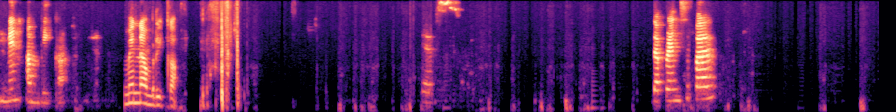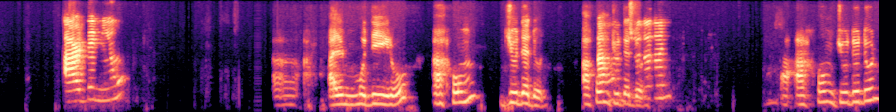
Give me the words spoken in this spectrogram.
من أمريكا. Min America Yes. The principal. Are they new? Uh, Al Mudiru Ahum Judadun. Ahum Ahum Judadun. Jududun. Uh, Ahum Jududun.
